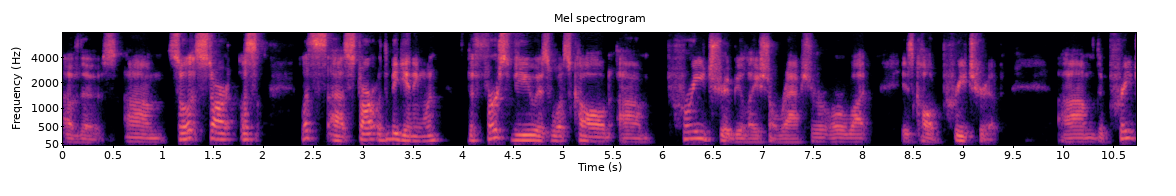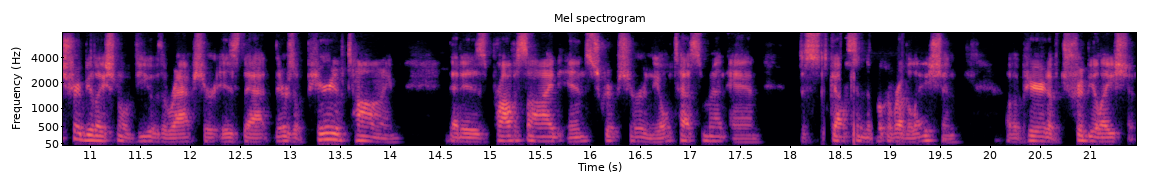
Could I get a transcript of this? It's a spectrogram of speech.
of those. Um, so let's start. Let's let's uh, start with the beginning one. The first view is what's called um, pre-tribulational rapture, or what is called pre-trib. Um, the pre-tribulational view of the rapture is that there's a period of time that is prophesied in Scripture in the Old Testament and discussed in the Book of Revelation of a period of tribulation,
